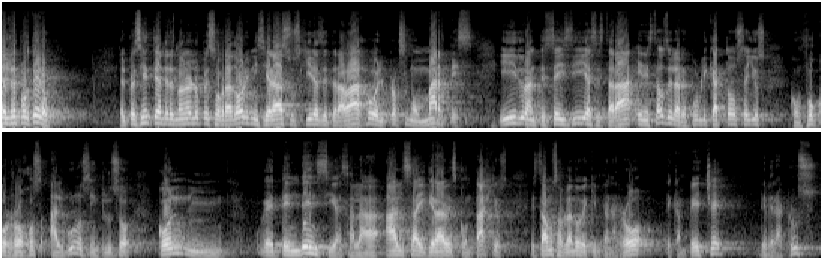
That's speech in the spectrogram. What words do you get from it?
Del reportero. El presidente Andrés Manuel López Obrador iniciará sus giras de trabajo el próximo martes y durante seis días estará en estados de la República, todos ellos con focos rojos, algunos incluso con mm, eh, tendencias a la alza y graves contagios. Estamos hablando de Quintana Roo, de Campeche, de Veracruz,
